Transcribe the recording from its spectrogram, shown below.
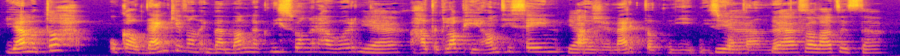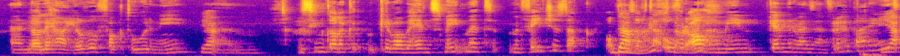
Ja, maar toch, ook al denk je van ik ben bang dat ik niet zwanger ga worden, gaat de klap gigantisch zijn als je merkt dat het niet, niet spontaan Ja, lukt. ja voilà, is dat. En daar liggen heel veel factoren. Ja. Ehm, misschien kan ik een keer wat beginnen met mijn feitjes dat ik opgezocht heb over algemeen kinderwens en vruchtbaarheid. Ja.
